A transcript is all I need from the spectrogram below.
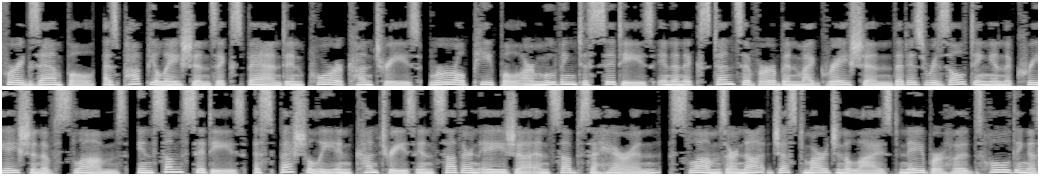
For example, as populations expand in poorer countries, rural people are moving to cities in an extensive urban migration that is resulting in the creation of slums. In some cities, especially in countries in southern Asia and sub-Saharan, slums are not just marginalized neighborhoods holding a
